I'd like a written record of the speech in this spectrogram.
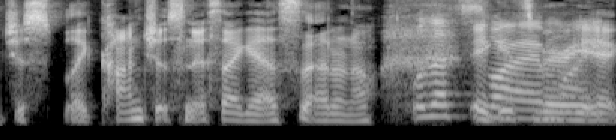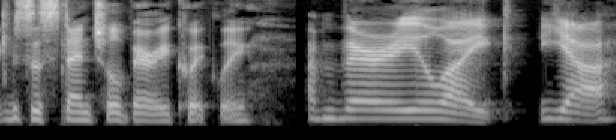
just like consciousness, I guess. I don't know. Well, that's It gets I'm very like, existential very quickly. I'm very like, yeah,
